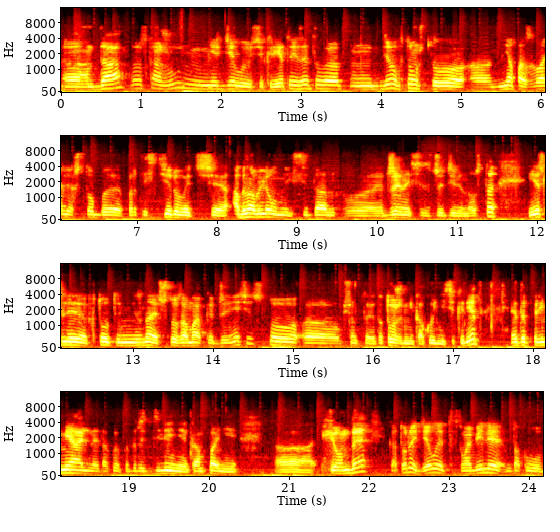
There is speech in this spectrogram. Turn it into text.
Э, Да, расскажу, не сделаю секрета из этого. Дело в том, что э, меня позвали, чтобы протестировать обновленный седан э, Genesis G90. Если кто-то не знает, что за марка Genesis, то, в общем-то, это тоже никакой не секрет. Это премиальное такое подразделение компании Hyundai, которое делает автомобили ну, такого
